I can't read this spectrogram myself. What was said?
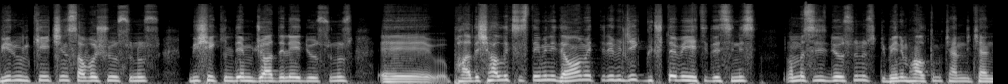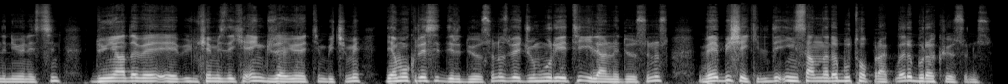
bir ülke için savaşıyorsunuz. Bir şekilde mücadele ediyorsunuz. E, padişahlık sistemini devam ettirebilecek güçte ve yetidesiniz. Ama siz diyorsunuz ki benim halkım kendi kendini yönetsin. Dünyada ve e, ülkemizdeki en güzel yönetim biçimi demokrasidir diyorsunuz ve cumhuriyeti ilan ediyorsunuz ve bir şekilde insanlara bu toprakları bırakıyorsunuz.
